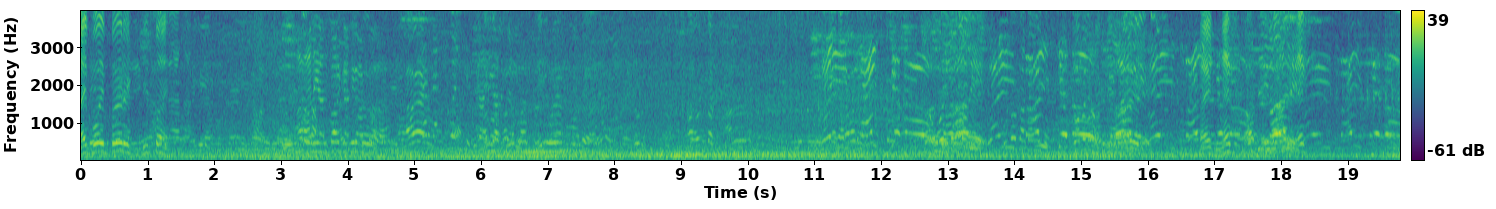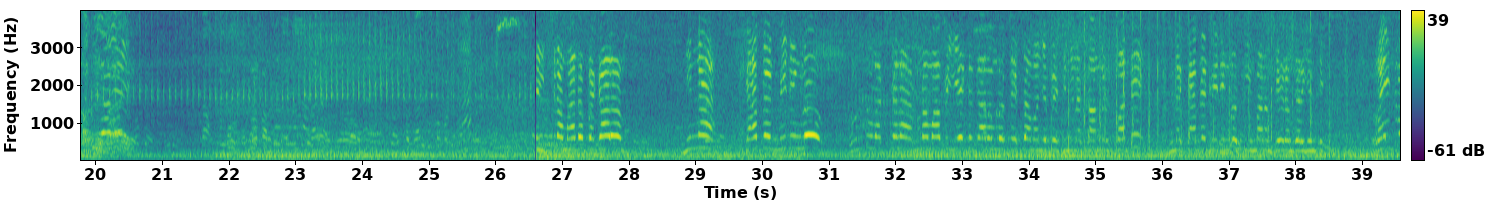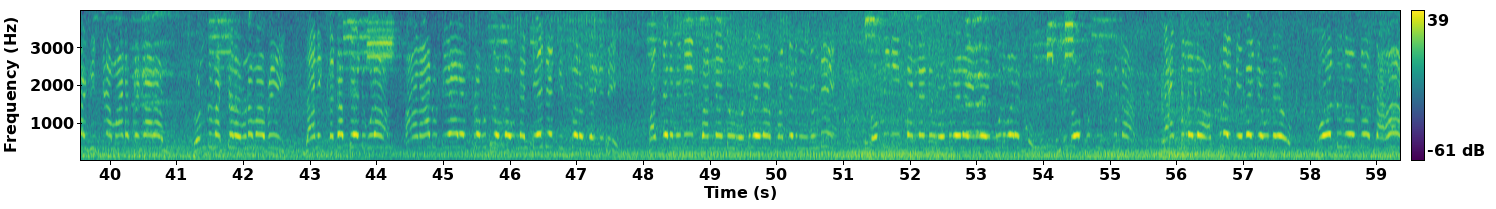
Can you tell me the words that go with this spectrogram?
అయిపోయి పోయి తీసుకొని. రైట్ నెక్స్ట్ నెక్స్ట్ ఇచ్చిన మాట ప్రకారం నిన్న క్యాబినెట్ మీటింగ్లో రెండు లక్షల రుణమాఫీ ఏకకాలంలో చేస్తామని చెప్పేసి నిన్న కాంగ్రెస్ పార్టీ నిన్న క్యాబినెట్ మీటింగ్లో తీర్మానం చేయడం జరిగింది. రైతులకు ఇచ్చిన మాట ప్రకారం రెండు లక్షల రుణమాఫీ దానికి కటప్ డేట్ కూడా ఆనాడు టీఆర్ఎస్ ప్రభుత్వం ఉన్న డేటే తీసుకోవడం జరిగింది పద్దెనిమిది పన్నెండు రెండు వేల పద్దెనిమిది నుండి తొమ్మిది పన్నెండు రెండు వేల ఇరవై మూడు వరకు ఈ లోపు తీసుకున్న బ్యాంకులలో అప్పుడైతే ఏవైతే ఉన్నాయో గోల్డ్ లోన్తో సహా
